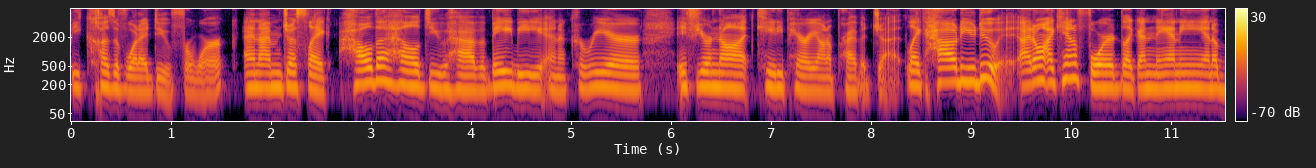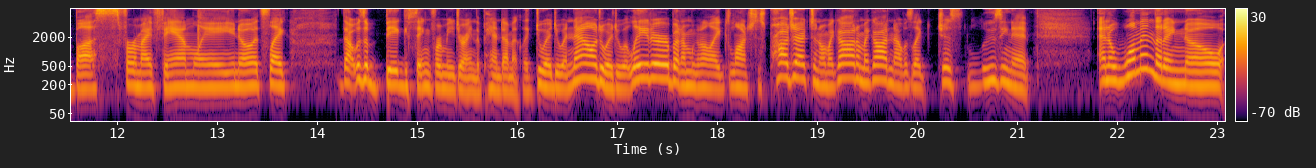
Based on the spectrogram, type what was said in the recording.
because of what I do for work. And I'm just like, how the hell do you have a baby and a career if you're not Katy Perry on a private jet? Like, how do you do it? I don't, I can't afford like a nanny and a bus for my family. You know, it's like, that was a big thing for me during the pandemic. Like, do I do it now? Do I do it later? But I'm gonna like launch this project and oh my God, oh my God. And I was like just losing it. And a woman that I know,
